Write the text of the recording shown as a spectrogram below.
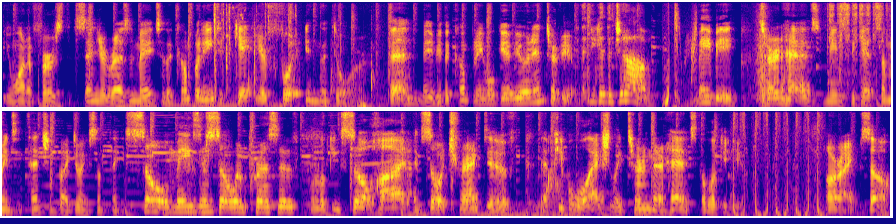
you want to first send your resume to the company to get your foot in the door. Then maybe the company will give you an interview then you get the job. Maybe. Turn heads means to get somebody's attention by doing something so amazing, so impressive, or looking so hot and so attractive that people will actually turn their heads to look at you. Alright, so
